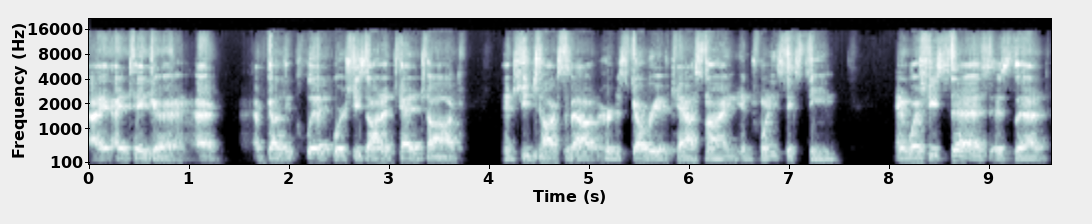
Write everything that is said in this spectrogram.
I, I take a, a. I've got the clip where she's on a TED talk and she talks about her discovery of Cas9 in 2016. And what she says is that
